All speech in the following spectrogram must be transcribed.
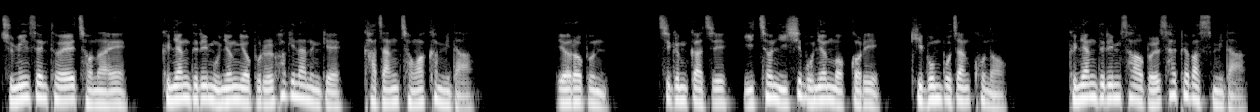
주민센터에 전화해 그냥 드림 운영 여부를 확인하는 게 가장 정확합니다. 여러분, 지금까지 2025년 먹거리 기본보장 코너 그냥 드림 사업을 살펴봤습니다.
